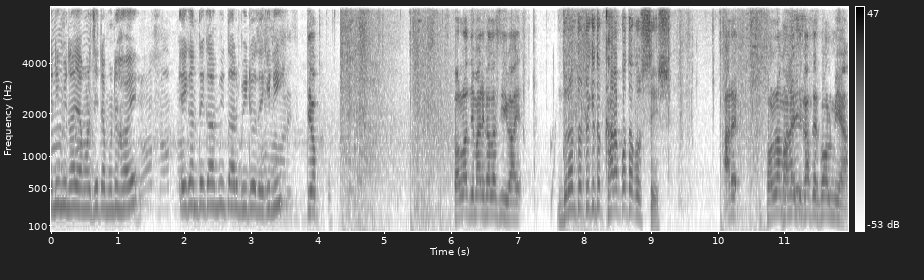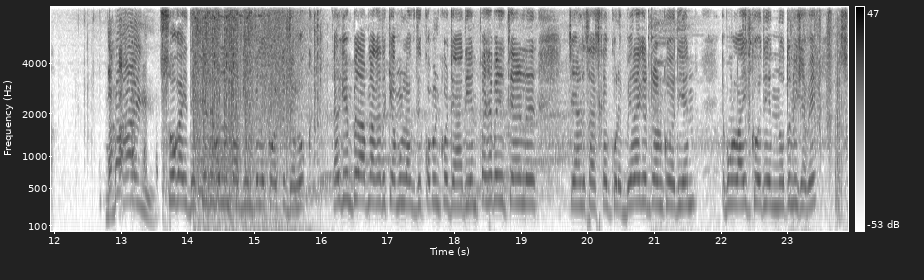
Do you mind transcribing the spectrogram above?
এনিমি নাই আমার যেটা মনে হয়। এখান থেকে আমি তার ভিডিও দেখিনি। ফল্লা দিয়ে মারি ফেলাছি ভাই। দুরন্ত তুই কিন্তু খারাপ কথা করছিস আরে ফল্লা মানে গাছের ফল মিয়া। ভাই সো গাই দেখতে বললাম তার গেম প্লে কয়েকটা ঝলক তার গেম প্লে আপনার কাছে কেমন লাগছে কমেন্ট করে জানিয়ে দিন পাশাপাশি চ্যানেলে চ্যানেলটা সাবস্ক্রাইব করে বেল আইকন অন করে দিন এবং লাইক করে দিন নতুন হিসাবে। সো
